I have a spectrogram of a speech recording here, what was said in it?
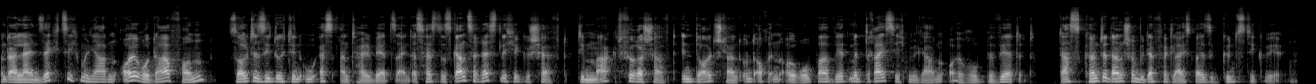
und allein 60 Milliarden Euro davon sollte sie durch den US-Anteil wert sein. Das heißt, das ganze restliche Geschäft, die Marktführerschaft in Deutschland und auch in Europa wird mit 30 Milliarden Euro bewertet. Das könnte dann schon wieder vergleichsweise günstig wirken.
